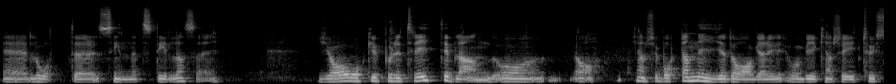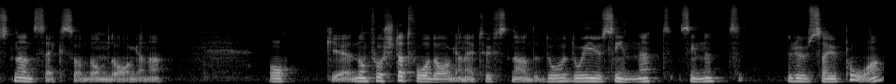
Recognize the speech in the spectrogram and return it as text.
eh, låter sinnet stilla sig. Jag åker på retreat ibland och ja, kanske borta nio dagar och vi kanske är i tystnad sex av de dagarna. Och eh, de första två dagarna i tystnad, då, då är ju sinnet, sinnet rusar ju på.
